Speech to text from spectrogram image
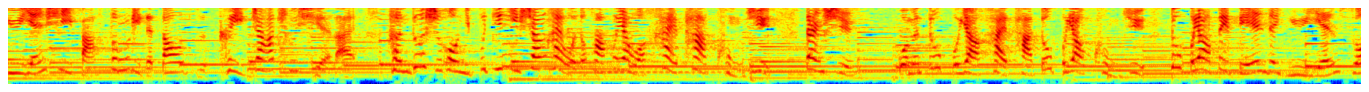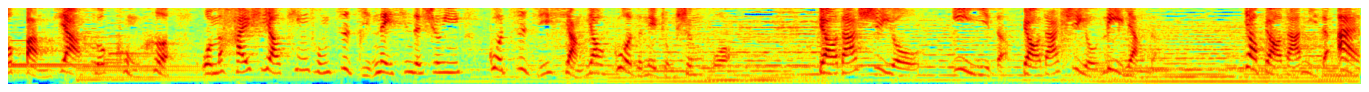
语言是一把锋利的刀子，可以扎出血来。很多时候，你不经意伤害我的话，会让我害怕、恐惧。但是，我们都不要害怕，都不要恐惧，都不要被别人的语言所绑架、所恐吓。我们还是要听从自己内心的声音，过自己想要过的那种生活。表达是有意义的，表达是有力量的。要表达你的爱。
